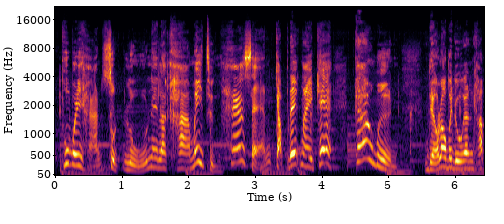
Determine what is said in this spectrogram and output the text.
ถผู้บริหารสุดหรูในราคาไม่ถึง 5 0 0แสนกับเลขไม่แค่ 90,000 เดี๋ยวเราไปดูกันครับ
